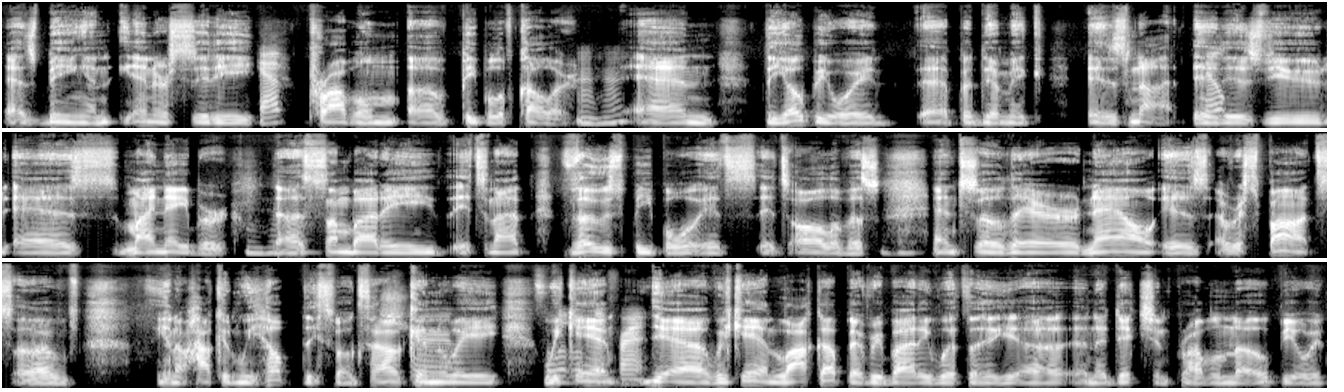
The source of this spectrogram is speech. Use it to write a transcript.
as being an inner city yep. problem of people of color. Mm-hmm. And the opioid epidemic is not. Nope. It is viewed as my neighbor, mm-hmm. uh, somebody. It's not those people. It's it's all of us. Mm-hmm. And so there now is a response of you know how can we help these folks how sure. can we we can't different. yeah we can't lock up everybody with a uh, an addiction problem to opioid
